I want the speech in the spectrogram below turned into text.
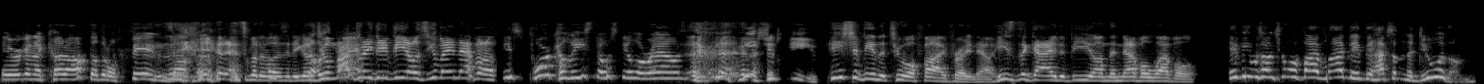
They were gonna cut off the little fins. That's what it was. And he goes, "You madre de Dios, you may never." Is poor Kalisto still around? He, he should leave. He should be in the 205 right now. He's the guy to be on the Neville level. If he was on 205 Live, they'd have something to do with him.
